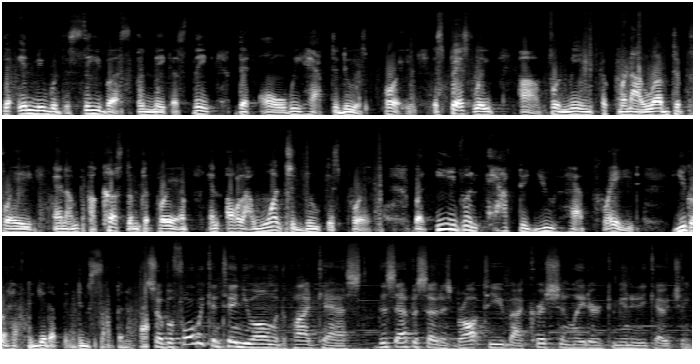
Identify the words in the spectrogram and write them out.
The enemy will deceive us and make us think that all we have to do is pray. Especially um, for me, when I love to pray and I'm accustomed to prayer, and all I want to do is pray. But even after you have prayed, you're going to have to get up and do something about it. So, before we continue on with the podcast, this episode is brought to you by Christian Leader Community Coaching.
